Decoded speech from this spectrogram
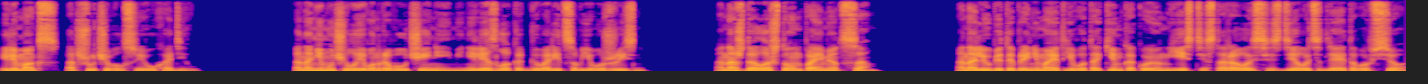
Или Макс отшучивался и уходил. Она не мучила его нравоучениями, не лезла, как говорится, в его жизнь. Она ждала, что он поймет сам. Она любит и принимает его таким, какой он есть, и старалась сделать для этого все,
